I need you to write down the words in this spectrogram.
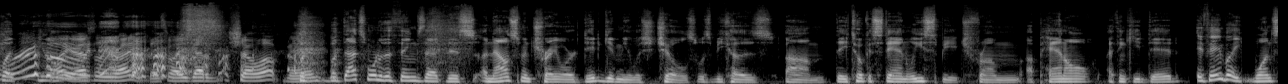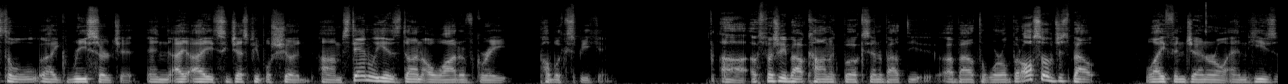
but you know, you're absolutely right. That's why you got to show up, man. but that's one of the things that this announcement trailer did give me was chills was because um, they took a Stan Lee speech from a panel I think he did. If anybody wants to like research it, and I, I suggest people should, um, Stan Lee has done a lot of great public speaking, uh, especially about comic books and about the about the world, but also just about life in general. And he's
